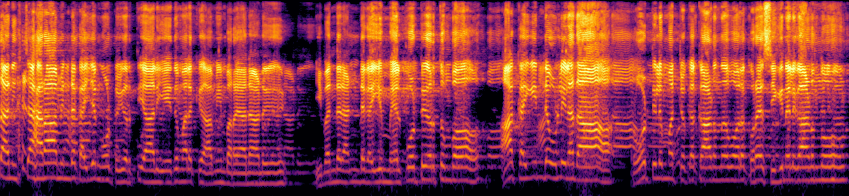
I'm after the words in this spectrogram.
തനിച്ച ഹറാമിന്റെ കയ്യങ്ങോട്ട് ഉയർത്തിയാൽ ഏത് മലക്ക് ആമീൻ പറയാനാണ്? ഇവന്റെ രണ്ട് കൈയും മേൽപോട്ട് ഉയർത്തുമ്പോ ആ കൈയിന്റെ ഉള്ളിലതാ റോട്ടിലും മറ്റൊക്കെ കാണുന്നത് പോലെ കുറെ സിഗ്നൽ കാണുന്നു.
